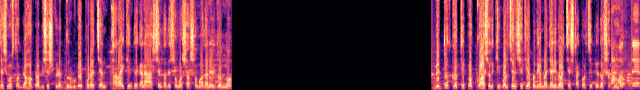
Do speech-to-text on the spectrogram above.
যে সমস্ত গ্রাহকরা বিশেষ করে দুর্ভোগে পড়েছেন, তারাই কিন্তু এখানে আসছেন তাদের সমস্যার সমাধানের জন্য। বিদ্যুৎ কর্তৃপক্ষ আসলে কি বলছেন সেটি আপনাদের আমরা জানিয়ে দেওয়ার চেষ্টা করছি, প্রিয় দর্শক আমাদের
